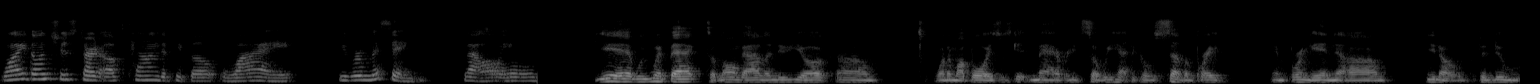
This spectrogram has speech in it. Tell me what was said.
why don't you start off telling the people why we were missing last week? Oh, yeah, we went back to Long Island, New York. Um, one of my boys was getting married, so we had to go celebrate and bring in, um, you know, the new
